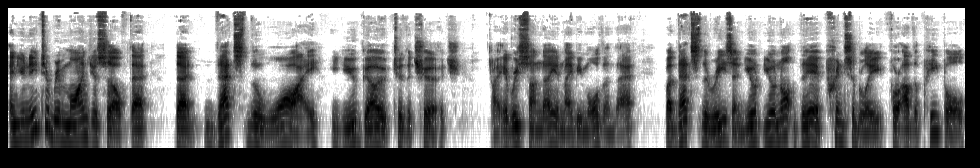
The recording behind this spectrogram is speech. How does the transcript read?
And you need to remind yourself that that that's the why you go to the church uh, every Sunday and maybe more than that but that's the reason. You're, you're not there principally for other people,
